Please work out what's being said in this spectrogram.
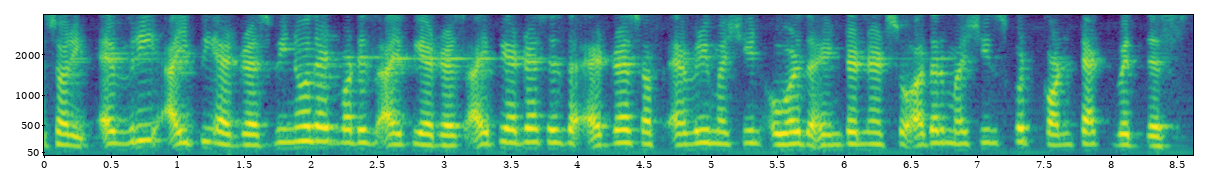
sorry, every IP address, we know that what is IP address? IP address is the address of every machine over the internet so other machines could contact with this.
